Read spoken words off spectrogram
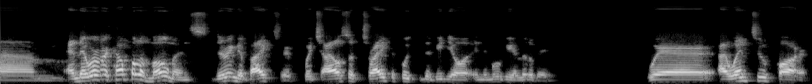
Um, and there were a couple of moments during the bike trip, which I also tried to put the video in the movie a little bit, where I went too far.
